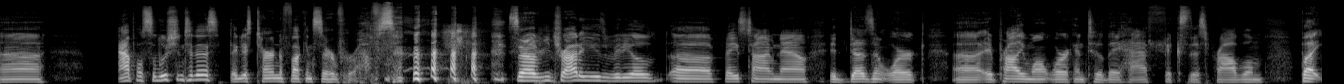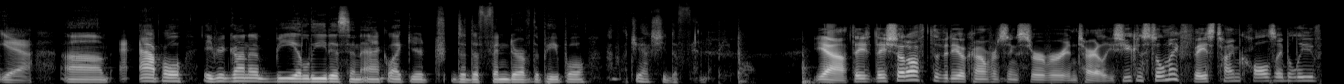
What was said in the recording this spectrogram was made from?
uh, Apple's solution to this, they just turn the fucking server off. so if you try to use video uh, FaceTime now, it doesn't work. Uh, it probably won't work until they have fixed this problem. But yeah, um, Apple, if you're gonna be elitist and act like you're tr- the defender of the people, how about you actually defend the people? Yeah, they they shut off the video conferencing server entirely. So you can still make FaceTime calls, I believe,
